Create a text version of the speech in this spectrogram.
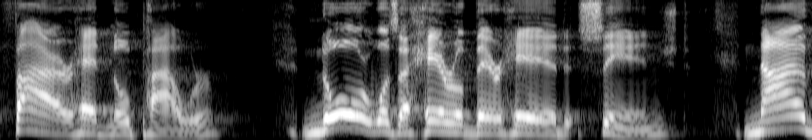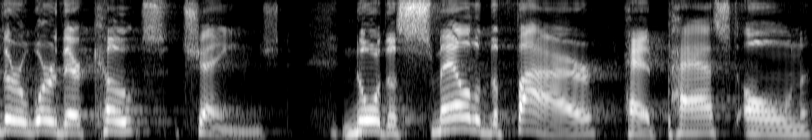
fire had no power, nor was a hair of their head singed, neither were their coats changed, nor the smell of the fire had passed on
